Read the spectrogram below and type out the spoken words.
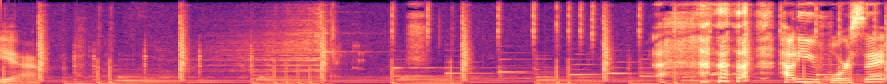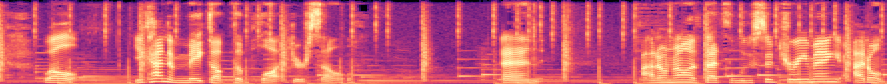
Yeah. How do you force it? Well, you kind of make up the plot yourself. And I don't know if that's lucid dreaming. I don't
